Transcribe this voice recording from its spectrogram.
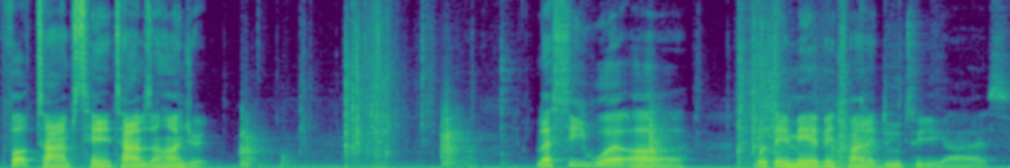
Fuck times ten times a hundred. Let's see what uh what they may have been trying to do to you guys.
